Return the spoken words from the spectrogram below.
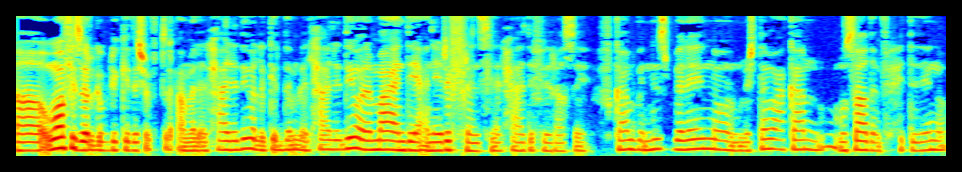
آه وما في زول قبل كده شفت عمل الحاجة دي ولا قدم للحاجة دي ولا ما عندي يعني reference للحاجة في راسي. فكان بالنسبة لي إنه المجتمع كان مصادم في الحتة دي إنه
